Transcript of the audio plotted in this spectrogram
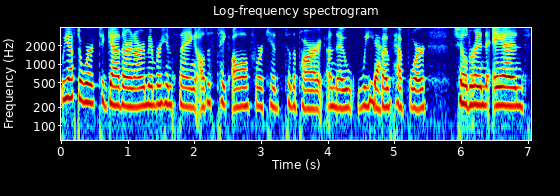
we have to work together. And I remember him saying, I'll just take all four kids to the park. I know we yeah. both have four children, and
